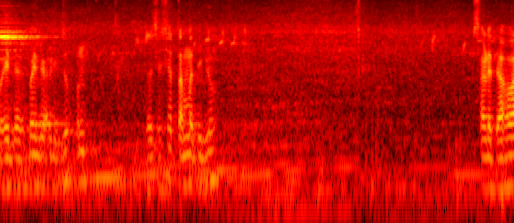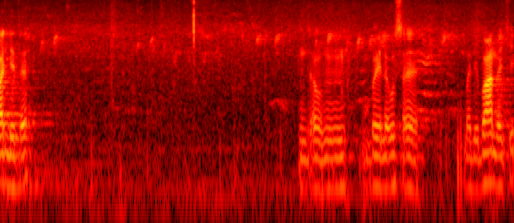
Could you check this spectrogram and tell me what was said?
बैल बैलगाडी झोपून त्याच्या शेतामध्ये घेऊन. साडे दहा वाजले तर. जाऊन बैल उसामध्ये बांधायची.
